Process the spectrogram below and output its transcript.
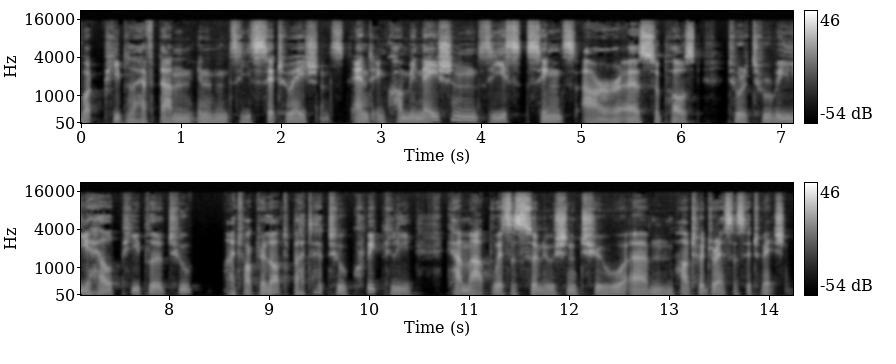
what people have done in these situations? And in combination, these things are uh, supposed to, to really help people to I talked a lot, but to quickly come up with a solution to um, how to address a situation.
